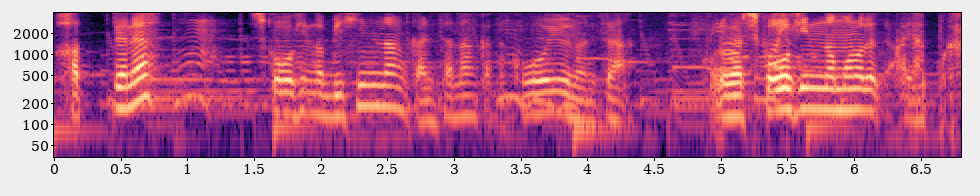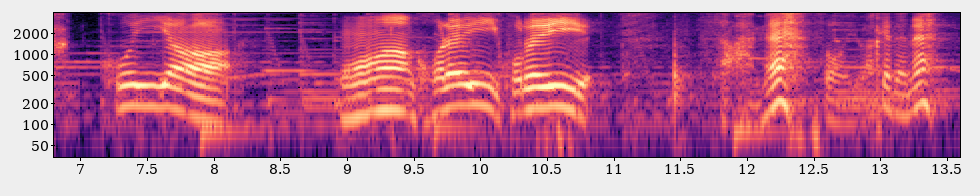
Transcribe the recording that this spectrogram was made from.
貼ってね。うん。嗜好品の備品なんかにさなんかさこういうのにさこれは嗜好品のものです。あやっぱかっこいいよ。もうこれいいこれいい。さあねそういうわけでね。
